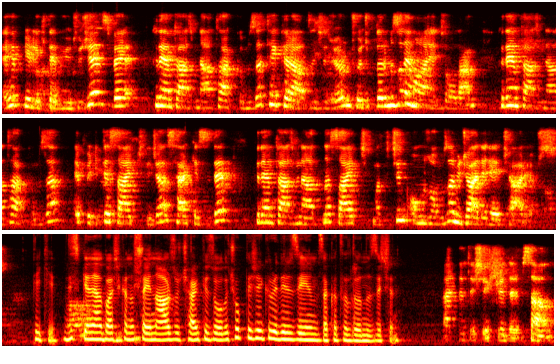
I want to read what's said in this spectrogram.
e, hep birlikte büyüteceğiz ve kıdem tazminatı hakkımıza tekrar altını çiziyorum. Çocuklarımızın emaneti olan kıdem tazminatı hakkımıza hep birlikte sahip çıkacağız. Herkesi de kıdem tazminatına sahip çıkmak için omuz omuza mücadeleye çağırıyoruz. Peki. Disk Genel Başkanı Sayın Arzu Çerkezoğlu çok teşekkür ederiz yayınımıza katıldığınız için. Ben de teşekkür ederim. Sağ olun.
